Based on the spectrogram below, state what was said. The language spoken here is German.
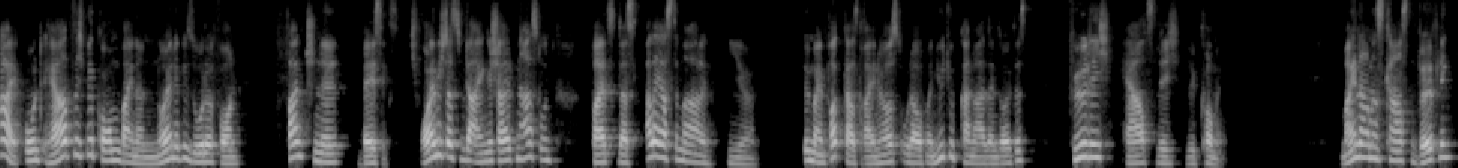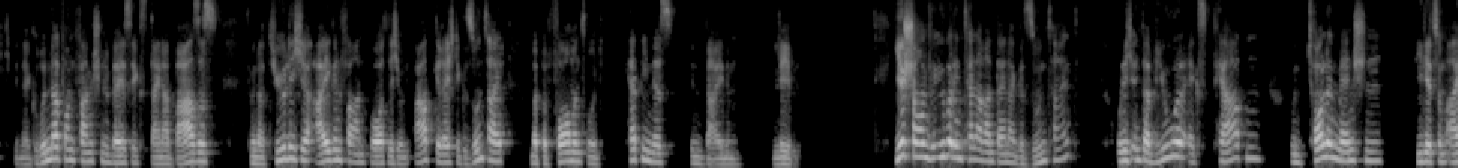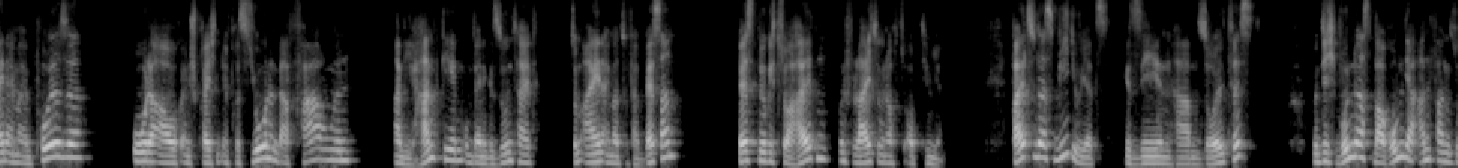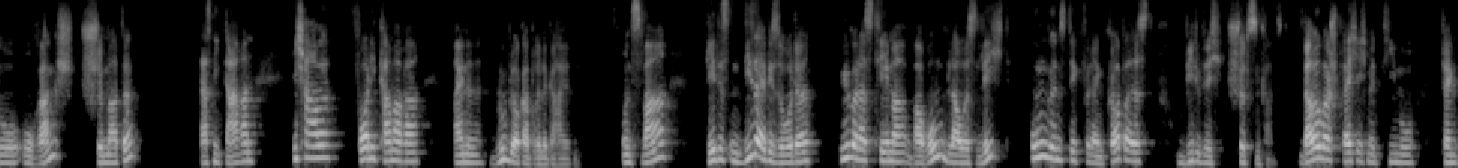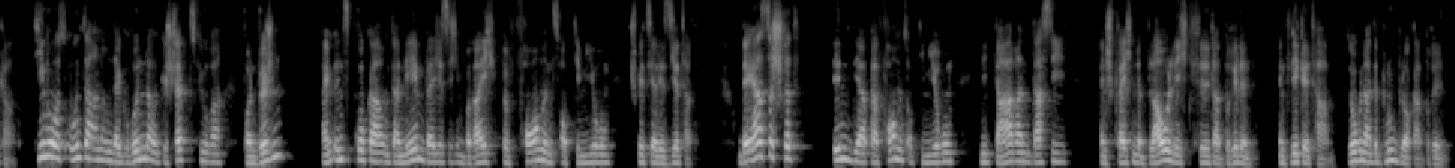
Hi und herzlich willkommen bei einer neuen Episode von Functional Basics. Ich freue mich, dass du wieder eingeschaltet hast und falls du das allererste Mal hier in meinen Podcast reinhörst oder auf meinem YouTube-Kanal sein solltest, fühl dich herzlich willkommen. Mein Name ist Carsten Wölfling. Ich bin der Gründer von Functional Basics, deiner Basis für natürliche, eigenverantwortliche und artgerechte Gesundheit mit Performance und Happiness in deinem Leben. Hier schauen wir über den Tellerrand deiner Gesundheit und ich interviewe Experten und tolle Menschen, die dir zum einen einmal Impulse oder auch entsprechend Impressionen und Erfahrungen an die Hand geben, um deine Gesundheit zum einen einmal zu verbessern, bestmöglich zu erhalten und vielleicht sogar noch zu optimieren. Falls du das Video jetzt gesehen haben solltest und dich wunderst, warum der Anfang so orange schimmerte, das liegt daran, ich habe vor die Kamera eine Blueblocker-Brille gehalten. Und zwar geht es in dieser Episode über das Thema, warum blaues Licht ungünstig für deinen Körper ist und wie du dich schützen kannst. Darüber spreche ich mit Timo Fenkart. Timo ist unter anderem der Gründer und Geschäftsführer von Vision, einem Innsbrucker Unternehmen, welches sich im Bereich Performance-Optimierung spezialisiert hat. Und der erste Schritt in der Performance-Optimierung liegt daran, dass sie entsprechende Blaulichtfilterbrillen entwickelt haben, sogenannte Blue-Blocker-Brillen.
